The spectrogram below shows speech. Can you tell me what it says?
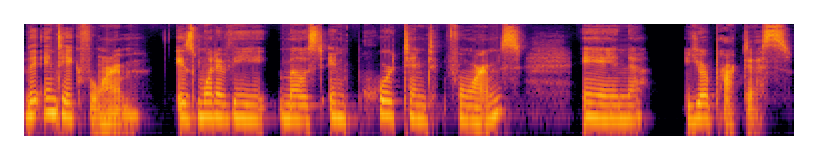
the intake form is one of the most important forms in your practice.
